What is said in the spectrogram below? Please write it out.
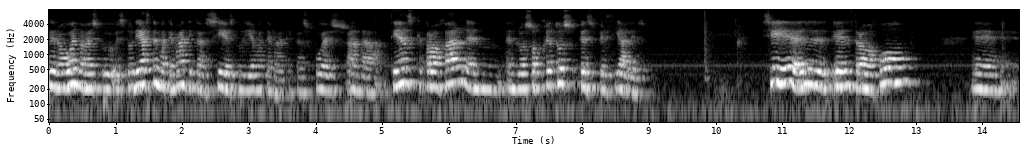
Pero bueno, estudiaste matemáticas, sí, estudié matemáticas. Pues anda, tienes que trabajar en, en los objetos especiales. Sí, él, él trabajó eh,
